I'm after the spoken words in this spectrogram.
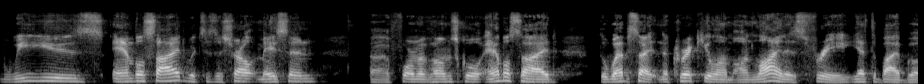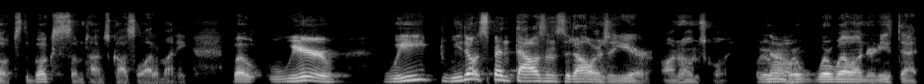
we use Ambleside, which is a Charlotte Mason uh, form of homeschool. Ambleside, the website and the curriculum online is free. You have to buy books. The books sometimes cost a lot of money, but we're we we don't spend thousands of dollars a year on homeschooling. We're, no. we're, we're well underneath that.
